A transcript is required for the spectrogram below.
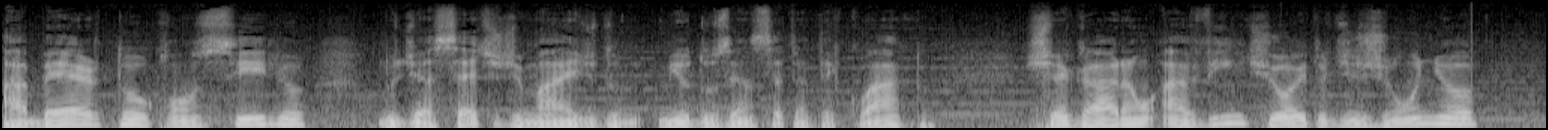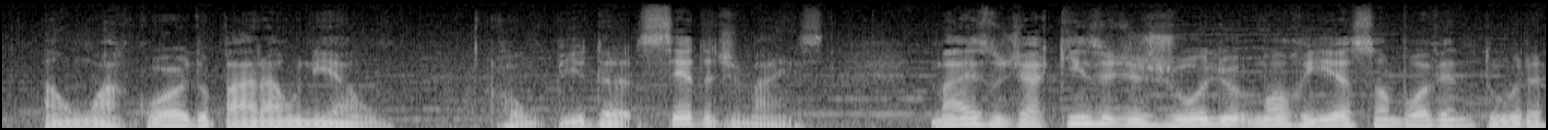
Aberto o concílio no dia 7 de maio de 1274, chegaram a 28 de junho a um acordo para a união, rompida cedo demais mas no dia 15 de julho morria São Boaventura,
